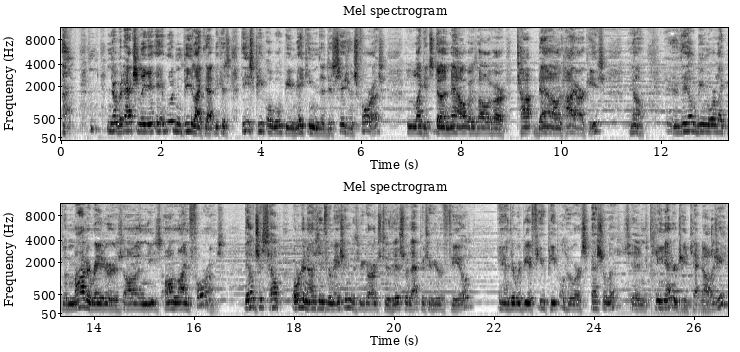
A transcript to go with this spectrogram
no, but actually it wouldn't be like that because these people won't be making the decisions for us like it's done now with all of our top-down hierarchies. No, they'll be more like the moderators on these online forums. They'll just help organize information with regards to this or that particular field. And there would be a few people who are specialists in clean energy technology,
